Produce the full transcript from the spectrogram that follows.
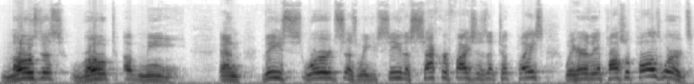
Moses wrote of me. And these words, as we see the sacrifices that took place, we hear the Apostle Paul's words.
